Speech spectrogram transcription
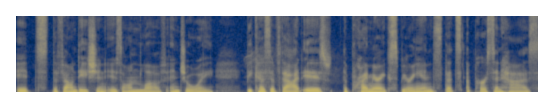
it's the foundation is on love and joy. Because if that is the primary experience that a person has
